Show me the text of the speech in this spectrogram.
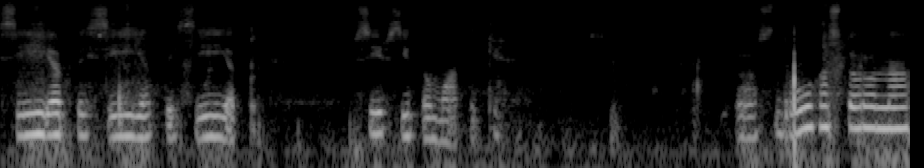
сіяти, сіяти, сіяти. Всі-всі томатики. Ось друга сторона.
